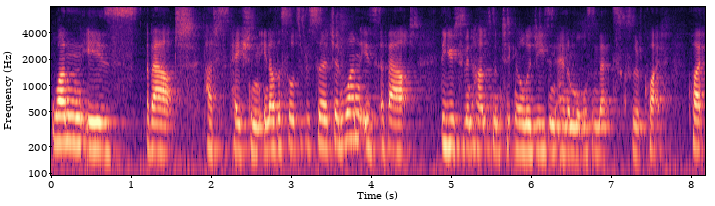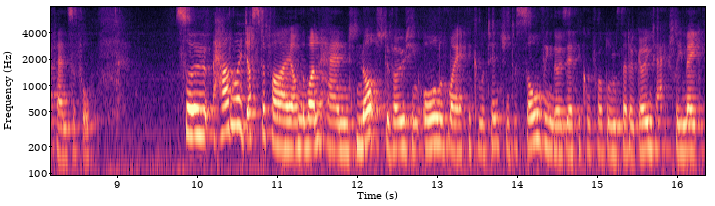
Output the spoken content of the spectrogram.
One is about participation in other sorts of research, and one is about the use of enhancement technologies in animals, and that's sort of quite, quite fanciful. So, how do I justify, on the one hand, not devoting all of my ethical attention to solving those ethical problems that are going to actually make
